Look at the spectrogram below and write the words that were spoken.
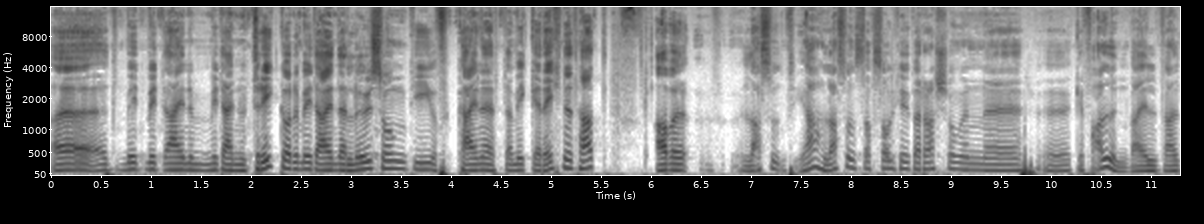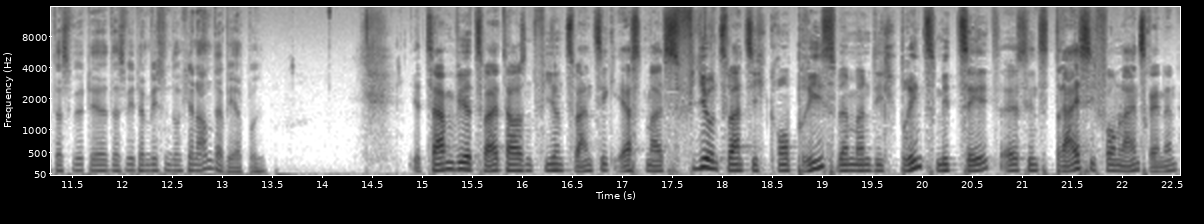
Äh, mit, mit, einem, mit einem Trick oder mit einer Lösung, die keiner damit gerechnet hat. Aber lass uns, ja, lass uns doch solche Überraschungen äh, äh, gefallen, weil, weil das würde das wird ein bisschen durcheinander wirbeln. Jetzt haben wir 2024 erstmals 24 Grand Prix, wenn man die Sprints mitzählt, äh, sind es 30 Formel 1 Rennen.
